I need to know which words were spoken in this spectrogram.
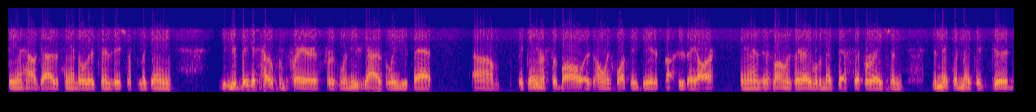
seeing how guys handle their transition from the game your biggest hope and prayer is for when these guys leave that um, the game of football is only what they did; it's not who they are. And as long as they're able to make that separation, then they can make a good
